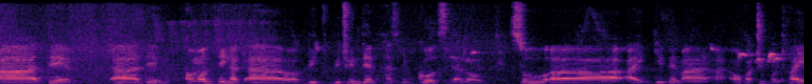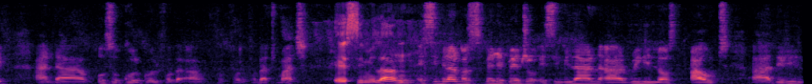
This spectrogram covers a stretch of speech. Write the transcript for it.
uh, the uh, the common thing uh, be- between them has been goals galore. So uh, I give them uh, over 2.5 and uh, also goal goal for the uh, for, for, for that match. AC Milan. AC Milan versus Benevento. AC Milan uh, really lost out. Uh, they really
